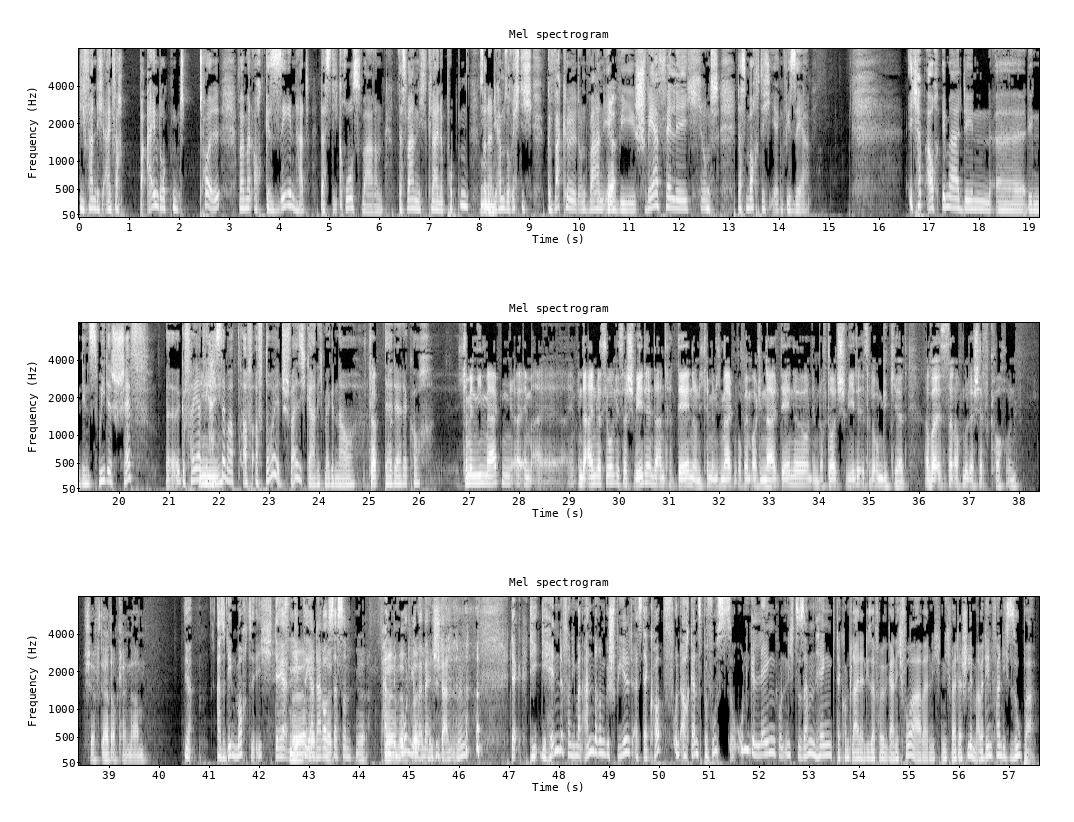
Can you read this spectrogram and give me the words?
Die fand ich einfach beeindruckend toll, weil man auch gesehen hat, dass die groß waren. Das waren nicht kleine Puppen, sondern mhm. die haben so richtig gewackelt und waren irgendwie ja. schwerfällig und das mochte ich irgendwie sehr. Ich habe auch immer den, äh, den, den Swedish Chef äh, gefeiert. Mhm. Wie heißt der überhaupt auf, auf Deutsch? Weiß ich gar nicht mehr genau. Ich glaube, der, der, der Koch. Ich kann mir nie merken, äh, im, äh, in der einen Version ist er Schwede, in der anderen Däne. Und ich kann mir nicht merken, ob er im Original Däne und im, auf Deutsch Schwede ist oder umgekehrt. Aber es ist dann auch nur der Chefkoch und Chef, der hat auch keinen Namen. Ja, also den mochte ich. Der Smör, lebte ja daraus, dass so ein ja. Pandemonium immer entstand. Ne? Der, die, die Hände von jemand anderem gespielt als der Kopf und auch ganz bewusst so ungelenk und nicht zusammenhängend. Der kommt leider in dieser Folge gar nicht vor, aber nicht, nicht weiter schlimm. Aber den fand ich super.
